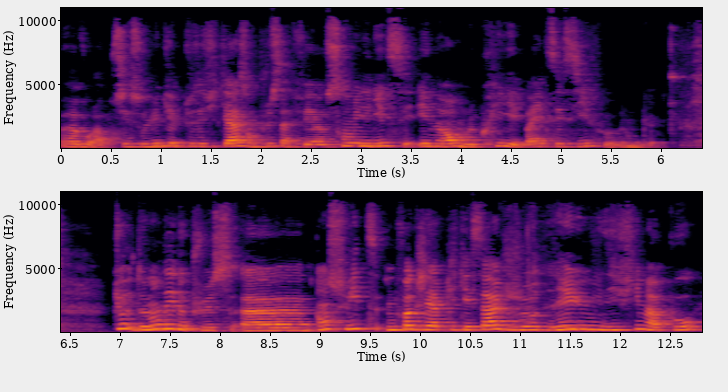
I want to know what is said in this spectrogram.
Euh, voilà, c'est celui qui est le plus efficace. En plus, ça fait 100 euh, ml, c'est énorme. Le prix n'est pas excessif. Euh, donc, que demander de plus? Ensuite, une fois que j'ai appliqué ça, je réhumidifie ma peau.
